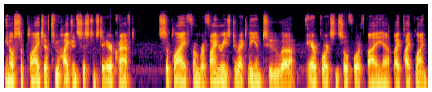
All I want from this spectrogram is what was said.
you know supply to through hydrant systems to aircraft, supply from refineries directly into uh, airports and so forth by uh, by pipeline.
